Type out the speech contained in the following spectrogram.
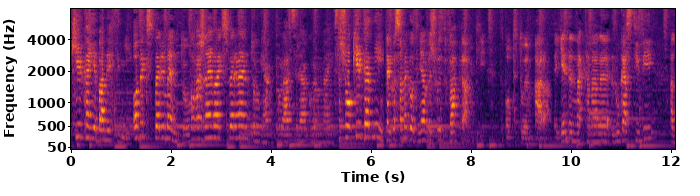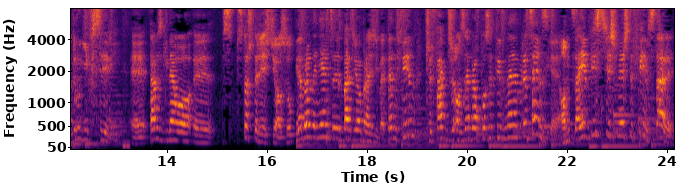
kilka jebanych dni od eksperymentu, poważnego eksperymentu, jak Polacy reagują na ich. Starczyło kilka dni. Tego samego dnia wyszły dwa pranki pod tytułem Ara. Jeden na kanale Lucas TV, a drugi w Syrii. E, Tam zginęło e, 140 osób. I naprawdę nie wiem, co jest bardziej obraźliwe. Ten film, czy fakt, że on zebrał pozytywne recenzje. On zajebiście śmieszny film, stary.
